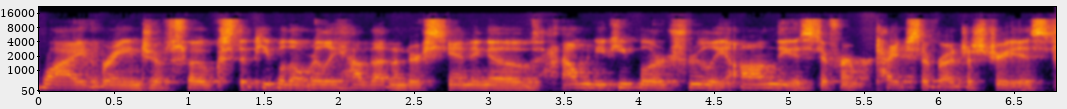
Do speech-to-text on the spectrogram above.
wide range of folks that people don't really have that understanding of how many people are truly on these different types of registries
